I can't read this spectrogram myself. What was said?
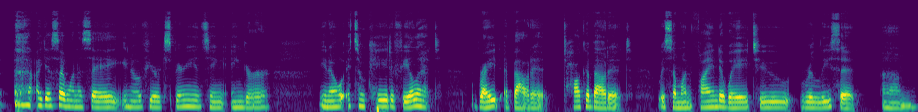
I guess I want to say, you know, if you're experiencing anger, you know, it's okay to feel it, write about it, talk about it with someone, find a way to release it. Um,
